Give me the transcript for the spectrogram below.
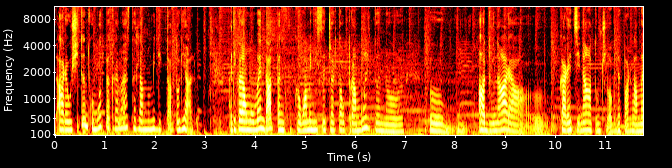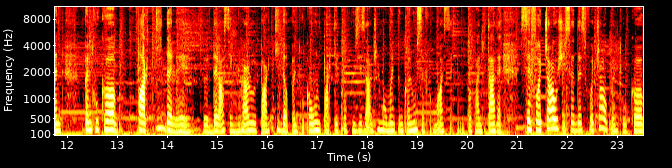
a reușit într-un mod pe care noi astăzi l-am numit dictatorial. Adică la un moment dat, pentru că oamenii se certau prea mult în uh, uh, adunarea uh, care ținea atunci loc de parlament, pentru că partidele uh, de la singuralul partidă, pentru că un partid propriu-zis la acel moment încă nu se formase în totalitate, se făceau și se desfăceau pentru că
